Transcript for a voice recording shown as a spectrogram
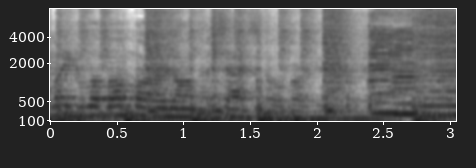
Mike LaBombard on the saxophone.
